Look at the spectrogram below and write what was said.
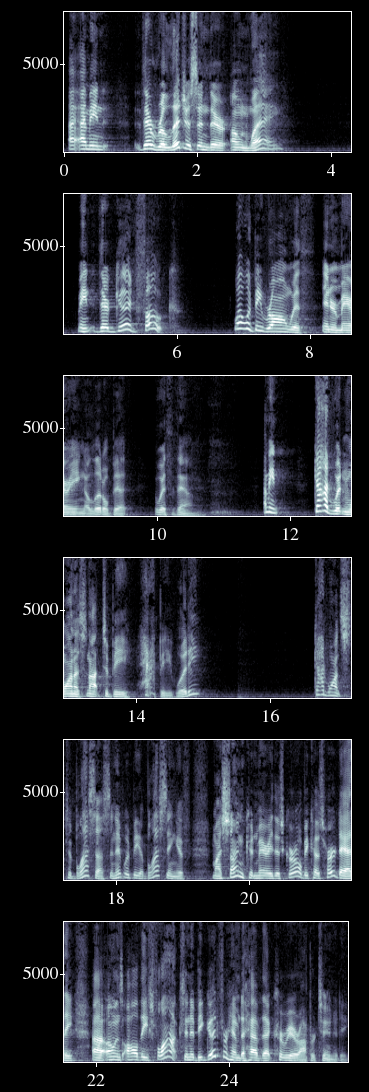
I, I mean, they're religious in their own way. I mean, they're good folk. What would be wrong with intermarrying a little bit with them? I mean, God wouldn't want us not to be happy, would He? God wants to bless us, and it would be a blessing if my son could marry this girl because her daddy uh, owns all these flocks, and it'd be good for him to have that career opportunity.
